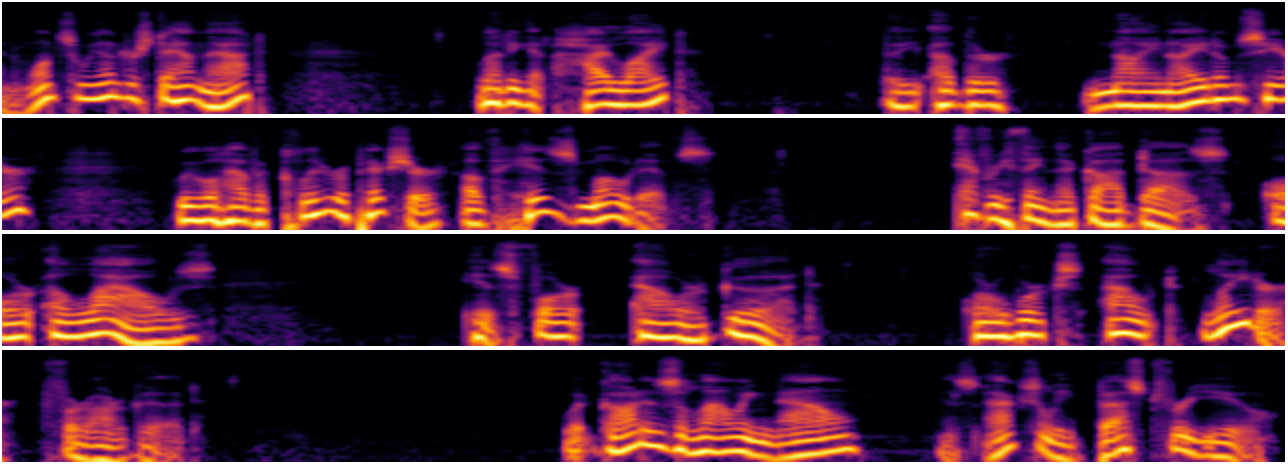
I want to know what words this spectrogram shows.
And once we understand that, letting it highlight the other nine items here, we will have a clearer picture of His motives. Everything that God does or allows is for our good or works out later for our good. What God is allowing now is actually best for you,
